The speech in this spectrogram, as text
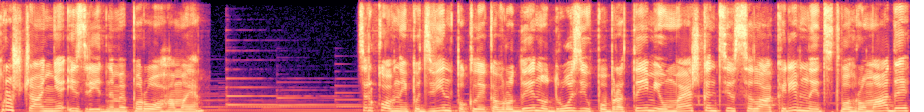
прощання із рідними порогами. Церковний подзвін покликав родину, друзів, побратимів, мешканців села, керівництво громади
